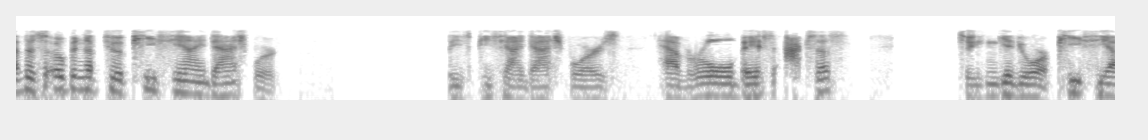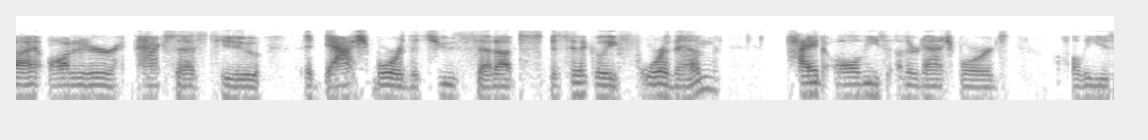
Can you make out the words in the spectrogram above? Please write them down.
have this opened up to a PCI dashboard. These PCI dashboards have role-based access. So you can give your PCI auditor access to a dashboard that you set up specifically for them, hide all these other dashboards, all these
